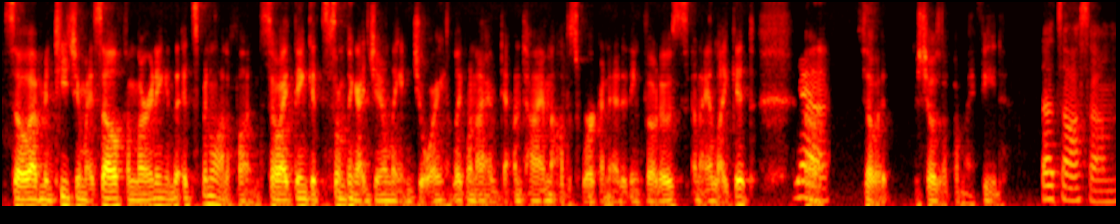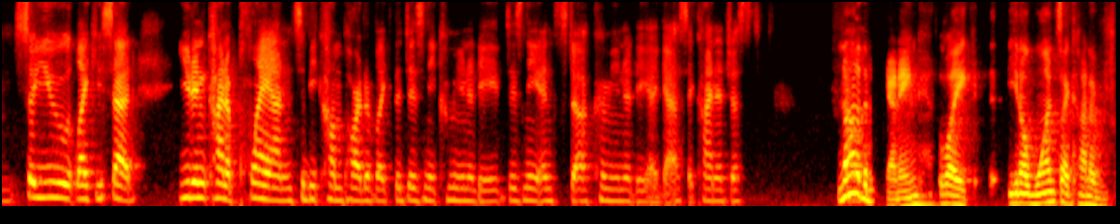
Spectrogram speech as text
so I've been teaching myself and learning and it's been a lot of fun. So I think it's something I generally enjoy. Like when I have downtime, I'll just work on editing photos and I like it. Yeah. Uh, so it, shows up on my feed. That's awesome. So you, like you said, you didn't kind of plan to become part of like the Disney community, Disney Insta community, I guess. It kind of just not at the beginning. Like, you know, once I kind of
